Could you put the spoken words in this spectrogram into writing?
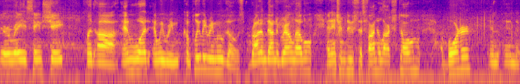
they were raised, same shape but uh, and wood, and we re completely removed those. Brought them down to ground level and introduced this Fond du Lac stone border in, in,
